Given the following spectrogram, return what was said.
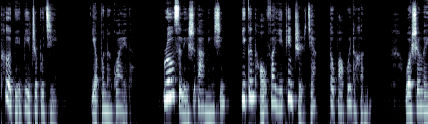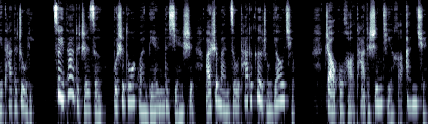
特别避之不及。也不能怪他，Rose 里是大明星，一根头发、一片指甲都宝贵的很。我身为他的助理，最大的职责不是多管别人的闲事，而是满足他的各种要求，照顾好他的身体和安全。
